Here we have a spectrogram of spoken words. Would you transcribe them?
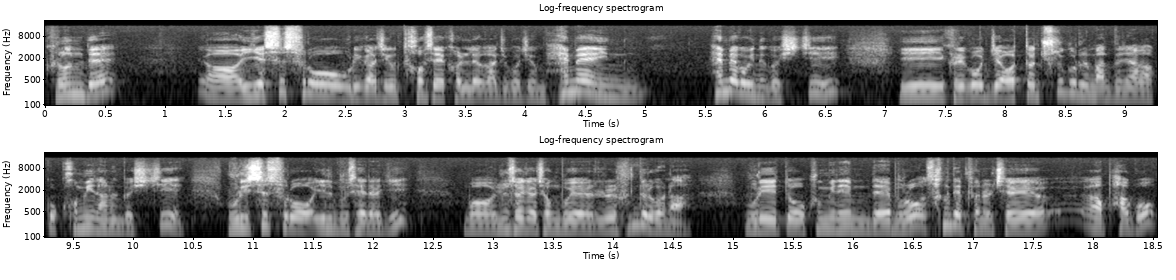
그런데 어, 이게 스스로 우리가 지금 덫에 걸려가지고 지금 헤매인 헤매고 있는 것이지 이 그리고 이제 어떤 출구를 만드냐 갖고 고민하는 것이지 우리 스스로 일부 세력이 뭐 윤석열 정부를 흔들거나 우리 또 국민의힘 내부로 상대편을 제압하고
